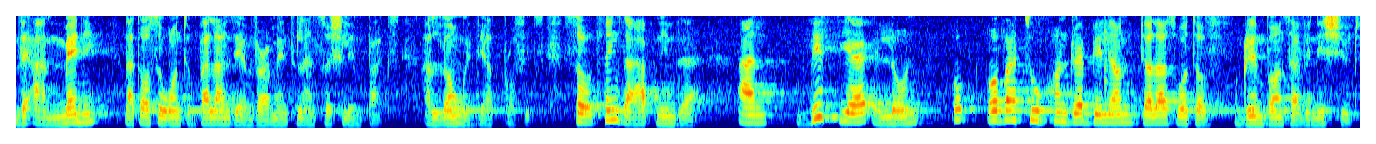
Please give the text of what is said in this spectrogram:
There are many that also want to balance the environmental and social impacts along with their profits. So things are happening there. And this year alone, over $200 billion worth of green bonds have been issued.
